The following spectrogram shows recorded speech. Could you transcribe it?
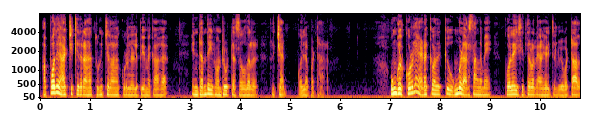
அப்போதே ஆட்சிக்கு எதிராக துணிச்சலாக குரல் எழுப்பியமைக்காக என் தந்தையின் ஒன்றுவிட்ட சகோதரர் ரிச்சார்ட் கொல்லப்பட்டார். உங்கள் குரலை அடக்குவதற்கு உங்கள் அரசாங்கமே கொலை சித்திரவதை ஆகியவற்றில் ஈடுபட்டால்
